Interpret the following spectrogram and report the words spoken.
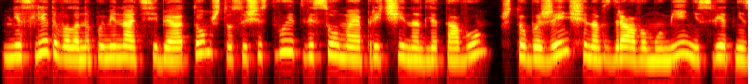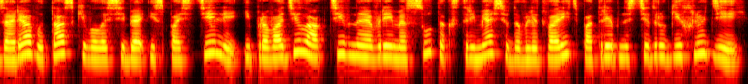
мне следовало напоминать себе о том, что существует весомая причина для того, чтобы женщина в здравом уме ни свет ни заря вытаскивала себя из постели и проводила активное время суток, стремясь удовлетворить потребности других людей,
